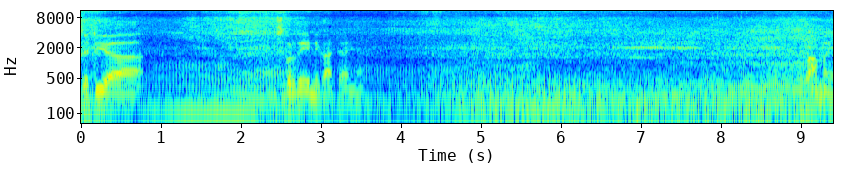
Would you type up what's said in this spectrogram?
Jadi ya seperti ini keadaannya. Ramai.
